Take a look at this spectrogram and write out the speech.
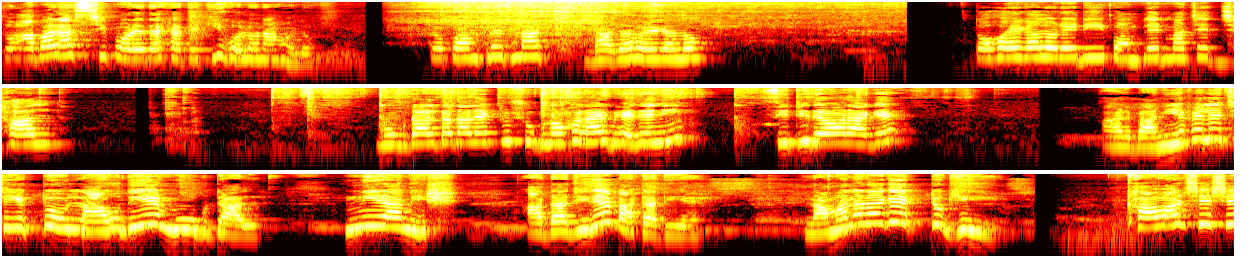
তো আবার আসছি পরে দেখাতে কি হলো না হলো। তো পমপ্লেট মাছ ভাজা হয়ে গেল। তো হয়ে গেল রেডি পমপ্লেট মাছের ঝাল। মুগ ডালটা তাহলে একটু শুকনো খোলায় ভেজে নিই, সিটি দেওয়ার আগে। আর বানিয়ে ফেলেছি একটু লাউ দিয়ে মুগ ডাল, নিরামিষ, আদা জিরে, বাটা দিয়ে। নামানোর আগে একটু ঘি। খাওয়ার শেষে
